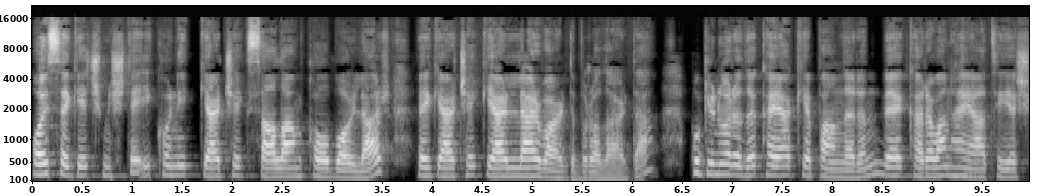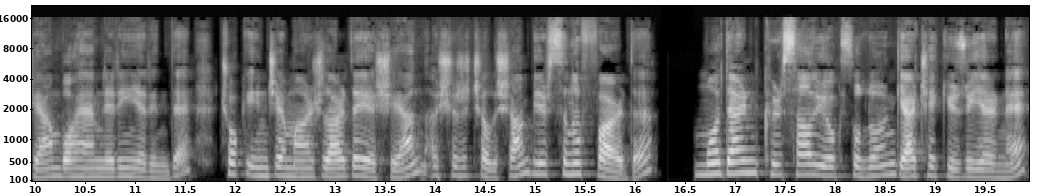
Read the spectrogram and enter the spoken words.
Oysa geçmişte ikonik gerçek sağlam kovboylar ve gerçek yerliler vardı buralarda. Bugün orada kayak yapanların ve karavan hayatı yaşayan bohemlerin yerinde çok ince marjlarda yaşayan aşırı çalışan bir sınıf vardı. Modern kırsal yoksulluğun gerçek yüzü yerine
